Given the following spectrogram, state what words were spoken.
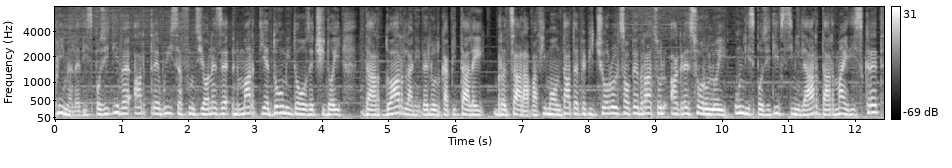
Primele dispozitive ar trebui să funcționeze în martie 2022, dar doar la nivelul capitalei. Brățara va fi montată pe piciorul sau pe brațul agresorului agresorului. Un dispozitiv similar, dar mai discret,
